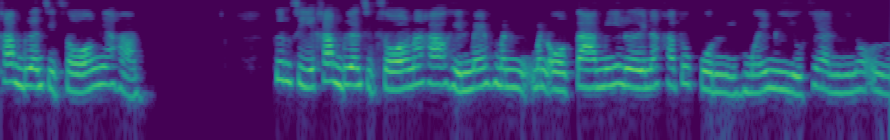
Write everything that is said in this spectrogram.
ข้ามเดือนสิบสองเนี่ยค่ะ ขึ้นสี่ข้ามเดือนสิบสองนะคะ เห็นไหมมันมันออกตามนี้เลยนะคะ ทุกคนนี่หวยมีอยู่แค่นี้เนาะเออ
